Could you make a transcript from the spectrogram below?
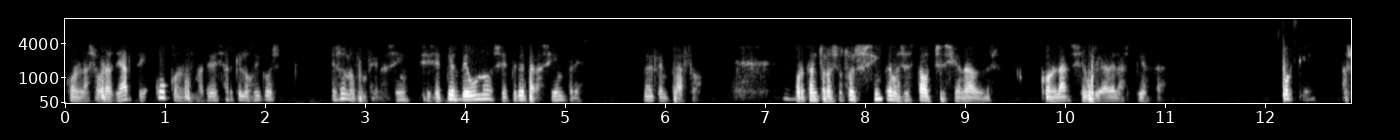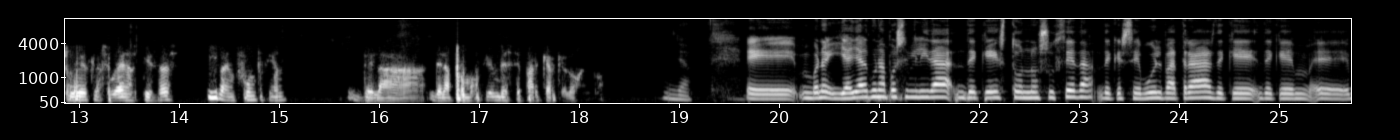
Con las obras de arte o con los materiales arqueológicos, eso no funciona así. Si se pierde uno, se pierde para siempre. No hay reemplazo. Por tanto, nosotros siempre hemos estado obsesionados con la seguridad de las piezas. Porque, a su vez, la seguridad de las piezas iba en función de la, de la promoción de este parque arqueológico. Ya. Eh, bueno, ¿y hay alguna posibilidad de que esto no suceda, de que se vuelva atrás, de que, de que eh,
